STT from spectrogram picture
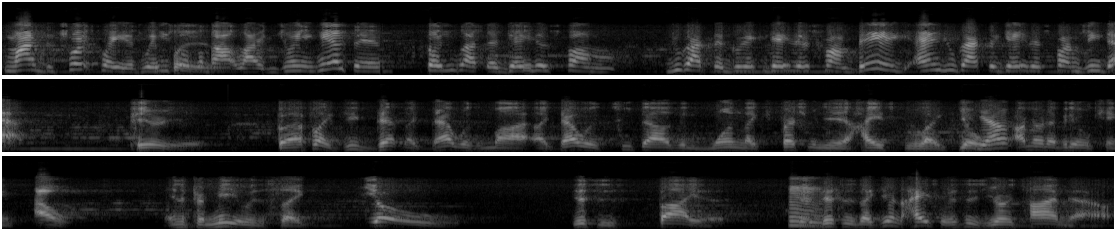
my Detroit players, where he Players. talk about like Dream Hampton. So you got the Gators from, you got the Gators from Big, and you got the Gators from G Dep. Period. But I feel like G Dep, like that was my, like that was 2001, like freshman year in high school. Like, yo, Yep. I remember that video came out, and for me it was just like, yo, this is fire. Mm. This is like you're in high school. This is your time now.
